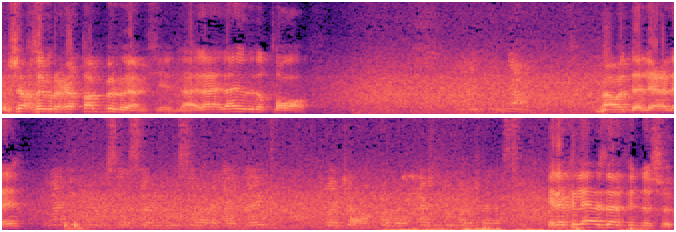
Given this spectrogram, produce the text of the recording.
الشخص يروح يقبل ويمشي لا, لا, لا يريد الطواف. نعم. ما هو الدليل عليه؟ لكن النبي صلى الله عليه وسلم رجعه قبل الحج ثم رجع لكن لا يزال في النسك.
